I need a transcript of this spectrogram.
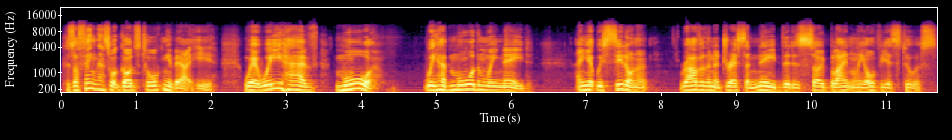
Because I think that's what God's talking about here, where we have more, we have more than we need, and yet we sit on it rather than address a need that is so blatantly obvious to us.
